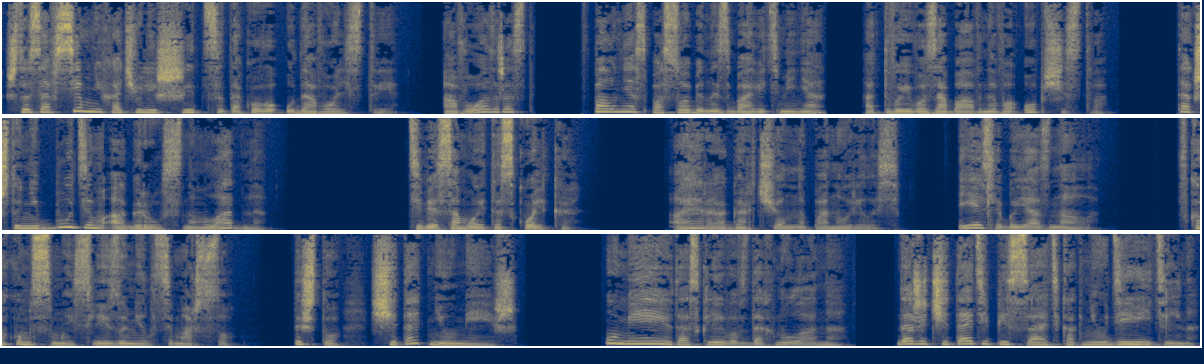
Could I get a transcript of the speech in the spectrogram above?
что совсем не хочу лишиться такого удовольствия. А возраст вполне способен избавить меня от твоего забавного общества. Так что не будем о грустном, ладно? Тебе самой-то сколько?» Айра огорченно понурилась. Если бы я знала. В каком смысле, изумился Марсо. Ты что, считать не умеешь? Умею, тоскливо вздохнула она. Даже читать и писать, как неудивительно.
